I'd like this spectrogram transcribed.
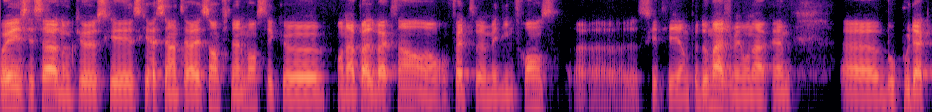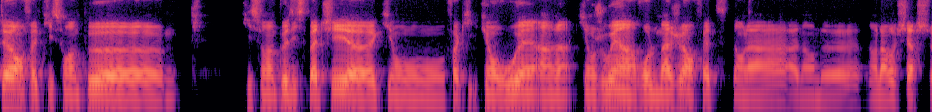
Oui, c'est ça. Donc, ce, qui est, ce, qui est, assez intéressant finalement, c'est qu'on n'a pas de vaccin en fait made in France, ce qui était un peu dommage, mais on a quand même beaucoup d'acteurs en fait qui sont un peu qui sont un peu dispatchés, qui, ont, enfin, qui, ont joué un, rôle majeur en fait dans la, dans, la recherche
